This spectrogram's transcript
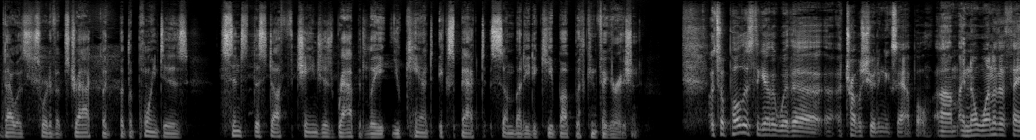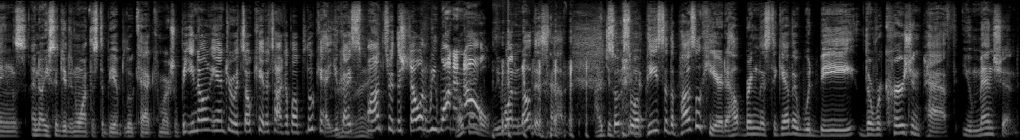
That was sort of abstract, but but the point is since the stuff changes rapidly, you can't expect somebody to keep up with configuration. So pull this together with a, a troubleshooting example. Um, I know one of the things. I know you said you didn't want this to be a BlueCat commercial, but you know, Andrew, it's okay to talk about BlueCat. You guys right. sponsored the show, and we want to okay. know. We want to know this stuff. just, so, so a piece of the puzzle here to help bring this together would be the recursion path you mentioned.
